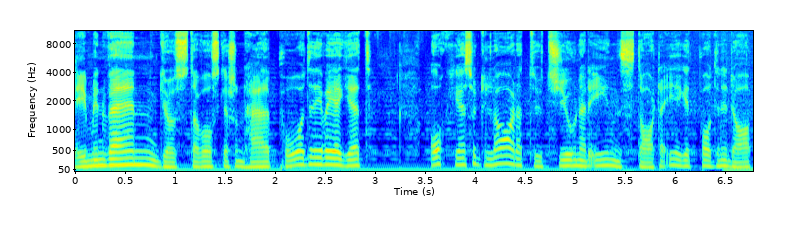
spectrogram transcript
Hej min vän, Gustav Oskarsson här på Driva Eget. Och jag är så glad att du tunade in Starta Eget-podden idag.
